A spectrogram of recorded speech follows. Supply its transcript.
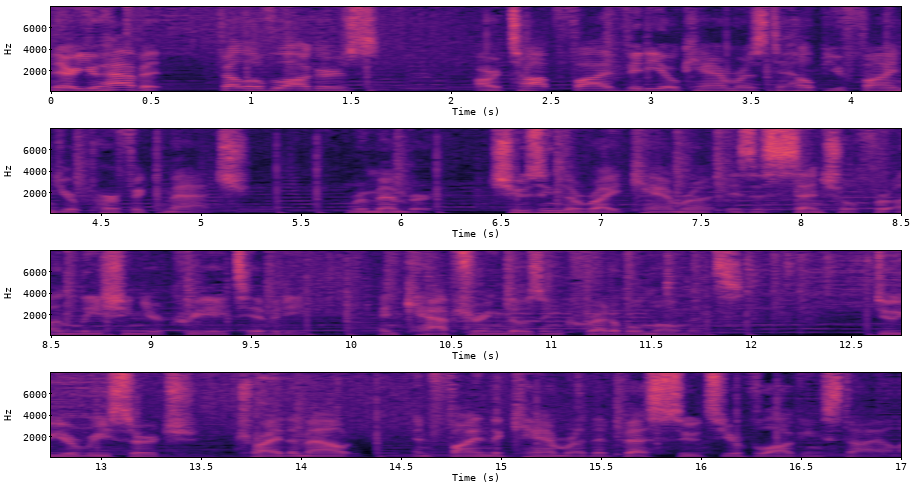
There you have it, fellow vloggers! Our top 5 video cameras to help you find your perfect match. Remember, choosing the right camera is essential for unleashing your creativity and capturing those incredible moments. Do your research, try them out, and find the camera that best suits your vlogging style.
